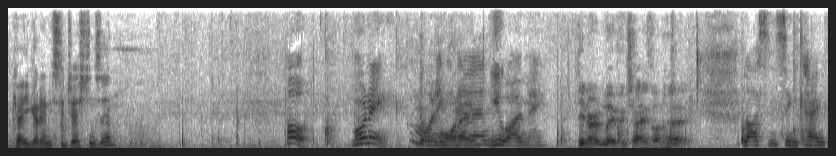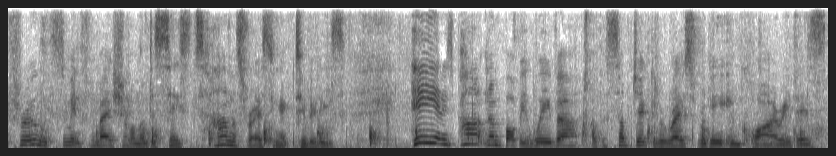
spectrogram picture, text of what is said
Okay, you got any suggestions then? Oh, morning. Good morning, Morning. Helen. You owe me. Dinner at Leverchay's on her. Licensing came through with some information on the deceased's harness racing activities. He and his partner, Bobby Weaver, are the subject of a race rigging inquiry. There's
